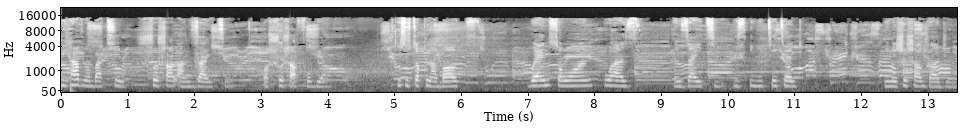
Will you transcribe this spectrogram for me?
We have number two, social anxiety or social phobia. This is talking about when someone who has anxiety is irritated in a social gathering.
